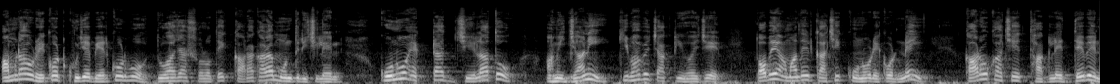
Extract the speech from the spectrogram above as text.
আমরাও রেকর্ড খুঁজে বের করব দু হাজার ষোলোতে কারা কারা মন্ত্রী ছিলেন? কোনো একটা জেলা তো? আমি জানি কীভাবে চাকরি হয়েছে, তবে আমাদের কাছে কোনো রেকর্ড নেই, কারও কাছে থাকলে দেবেন,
